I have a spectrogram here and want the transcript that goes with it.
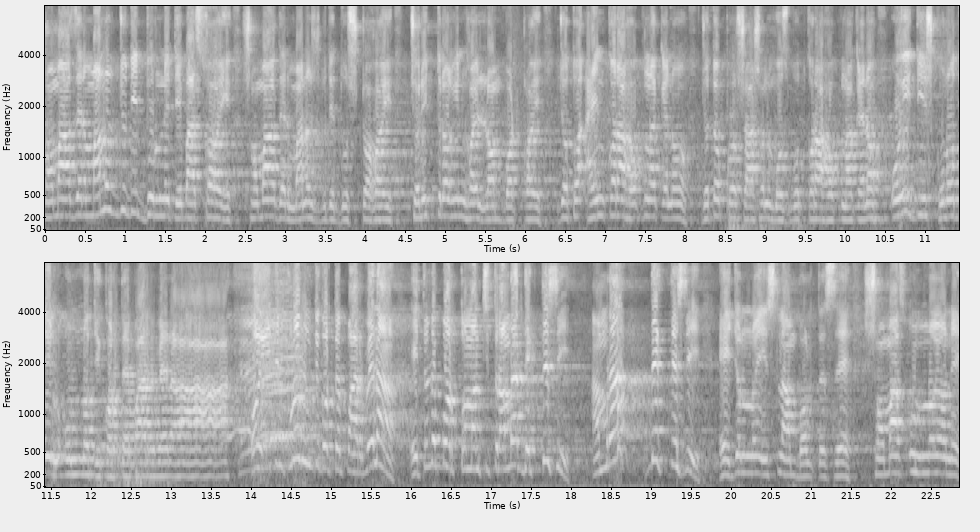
সমাজের মানুষ যদি দুর্নীতিবাস হয়, সমাজের মানুষ যদি দুষ্ট হয়, চরিত্রহীন হয়, লম্পট হয় যত আইন করা হোক না কেন যত প্রশাসন মজবুত করা হোক না কেন ওই দেশ কোনোদিন উন্নতি করতে পারবে না। ওই দিন কোনো উন্নতি করতে পারবে না। এটা তো বর্তমান চিত্র আমরা দেখতেছি। আমরা দেখতেছি। এই জন্য ইসলাম বলতেছে, সমাজ উন্নয়নে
